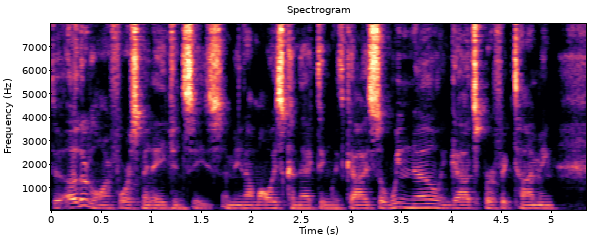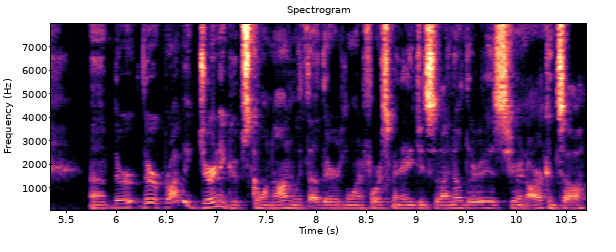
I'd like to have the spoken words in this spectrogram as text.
to other law enforcement agencies. I mean, I'm always connecting with guys, so we know in God's perfect timing. Um, there, there are probably journey groups going on with other law enforcement agencies. I know there is here in Arkansas,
